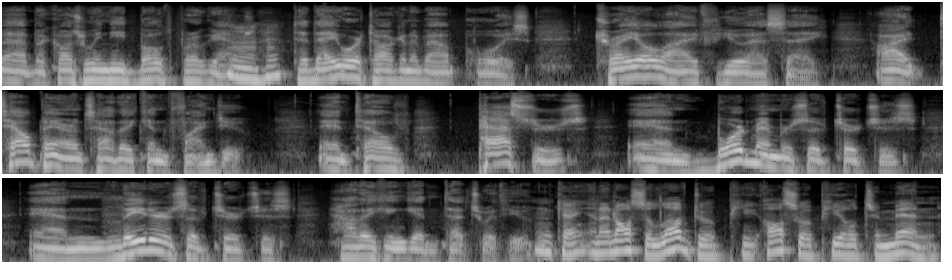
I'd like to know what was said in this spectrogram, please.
uh, because we need both programs. Mm-hmm. Today we're talking about boys. Trail Life USA. All right, tell parents how they can find you, and tell pastors and board members of churches and leaders of churches how they can get in touch with you. Okay, and I'd also love to appe- also appeal to men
